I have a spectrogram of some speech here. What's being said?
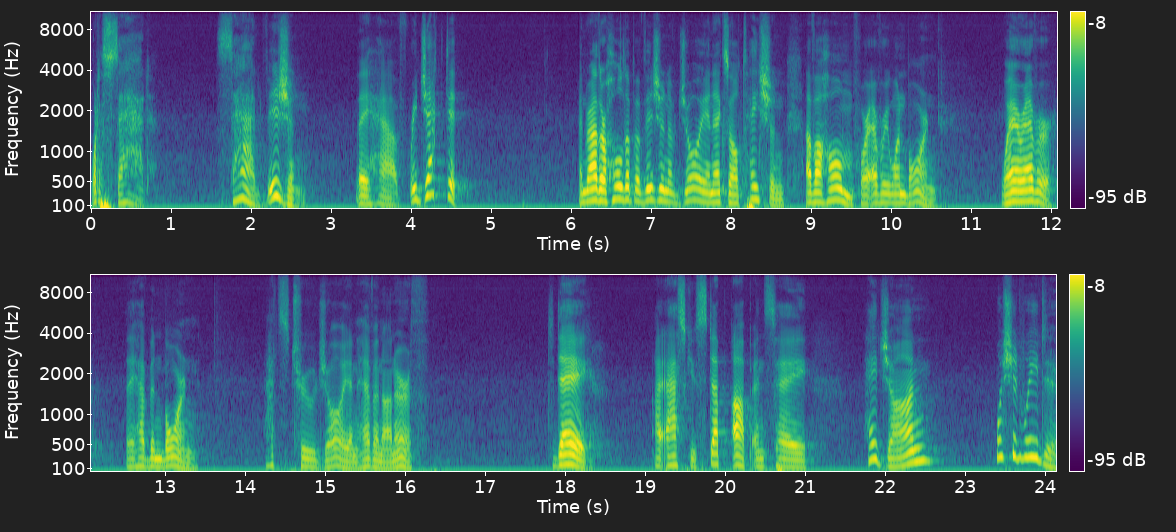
What a sad, sad vision they have. Reject it. And rather hold up a vision of joy and exaltation of a home for everyone born, wherever they have been born. That's true joy in heaven on earth. Today, I ask you, step up and say, Hey, John, what should we do?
